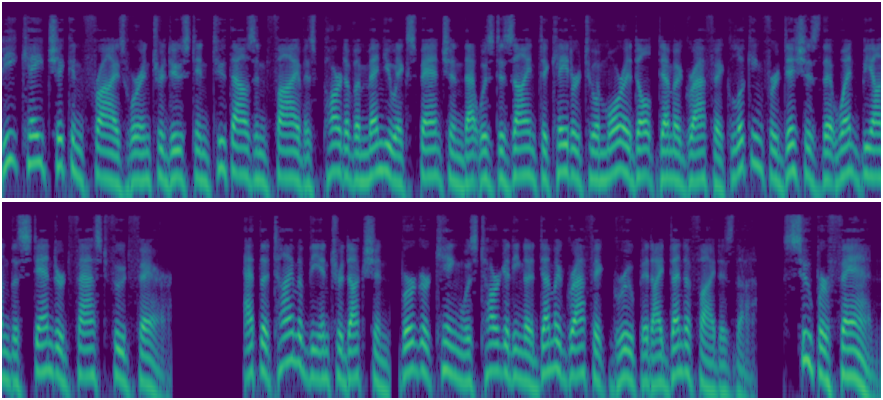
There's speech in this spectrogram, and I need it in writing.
BK chicken fries were introduced in 2005 as part of a menu expansion that was designed to cater to a more adult demographic looking for dishes that went beyond the standard fast food fare. At the time of the introduction, Burger King was targeting a demographic group it identified as the «super fan»,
